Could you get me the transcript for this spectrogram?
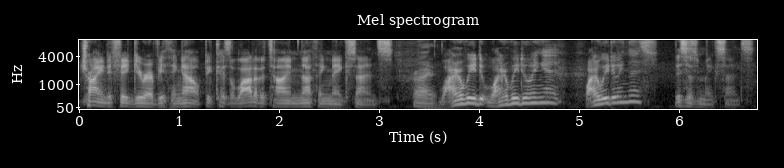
trying to figure everything out because a lot of the time nothing makes sense. Right. Why are we why are we doing it? Why are we doing this? This doesn't make sense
